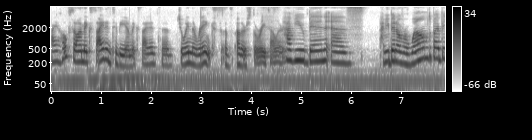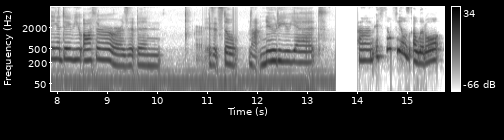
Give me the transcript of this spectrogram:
I hope so. I'm excited to be. I'm excited to join the ranks of other storytellers. Have you been as have you been overwhelmed by being a debut author, or has it been? Is it still not new to you yet? Um, it still feels a little.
